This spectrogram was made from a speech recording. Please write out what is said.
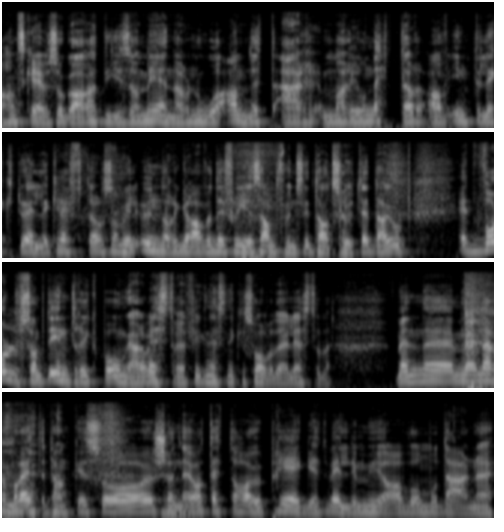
Og Han skrev sågar at de som mener noe annet, er marionetter av intellektuelle krefter som vil undergrave det frie samfunn. Slutt. Det har gjort et voldsomt inntrykk på unge her i Vestre. Jeg fikk nesten ikke sove da jeg leste det. Men eh, med nærmere ettertanke så skjønner jeg jo at dette har jo preget veldig mye av vår moderne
